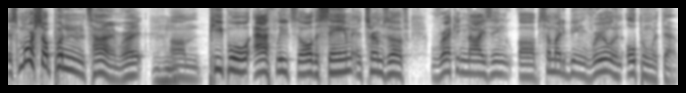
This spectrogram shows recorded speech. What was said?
it's more so putting in the time, right? Mm-hmm. Um, people, athletes, they're all the same in terms of recognizing uh, somebody being real and open with them.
